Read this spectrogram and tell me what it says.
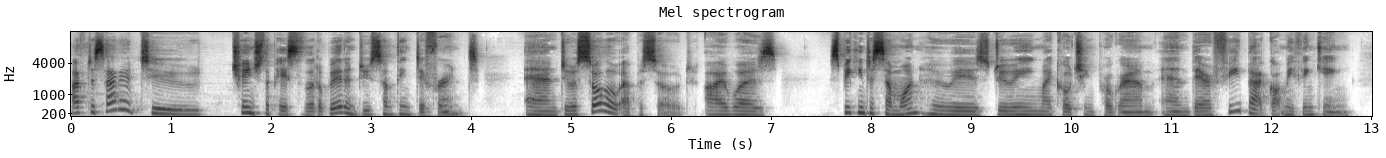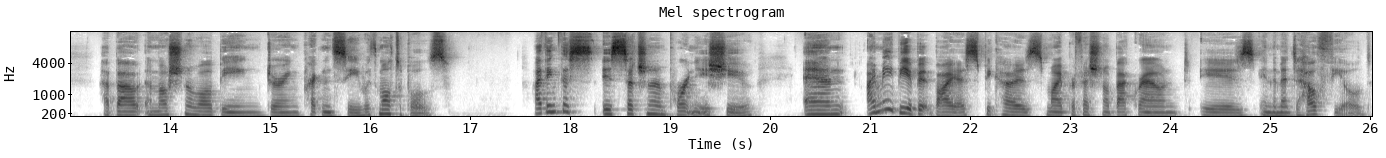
I've decided to change the pace a little bit and do something different and do a solo episode. I was speaking to someone who is doing my coaching program, and their feedback got me thinking about emotional well being during pregnancy with multiples. I think this is such an important issue. And I may be a bit biased because my professional background is in the mental health field.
